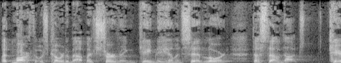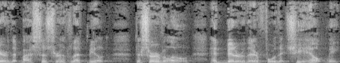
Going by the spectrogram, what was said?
But Martha was covered about much serving, came to him and said, Lord, dost thou not care that my sister hath left me to serve alone, and bid her therefore that she help me.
